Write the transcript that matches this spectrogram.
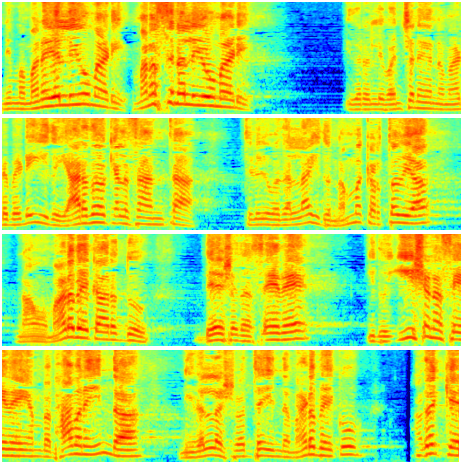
ನಿಮ್ಮ ಮನೆಯಲ್ಲಿಯೂ ಮಾಡಿ, ಮನಸ್ಸಿನಲ್ಲಿಯೂ ಮಾಡಿ ಇದರಲ್ಲಿ ವಂಚನೆಯನ್ನು ಮಾಡಬೇಡಿ, ಇದು ಯಾರದೋ ಕೆಲಸ ಅಂತ ತಿಳಿಯುವುದಲ್ಲ, ಇದು ನಮ್ಮ ಕರ್ತವ್ಯ. ನಾವು ಮಾಡಬೇಕಾದದ್ದು ದೇಶದ ಸೇವೆ, ಇದು ಈಶನ ಸೇವೆ ಎಂಬ ಭಾವನೆಯಿಂದ ನೀವೆಲ್ಲ ಶ್ರದ್ಧೆಯಿಂದ ಮಾಡಬೇಕು. ಅದಕ್ಕೆ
